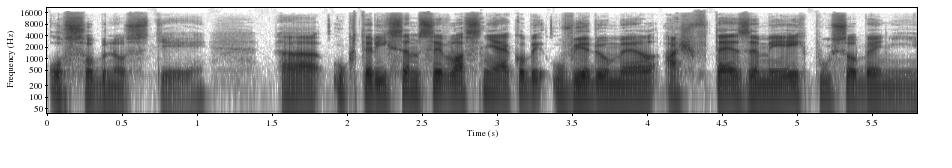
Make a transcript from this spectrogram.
osobnosti, uh, u kterých jsem si vlastně jakoby uvědomil až v té zemi jejich působení,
